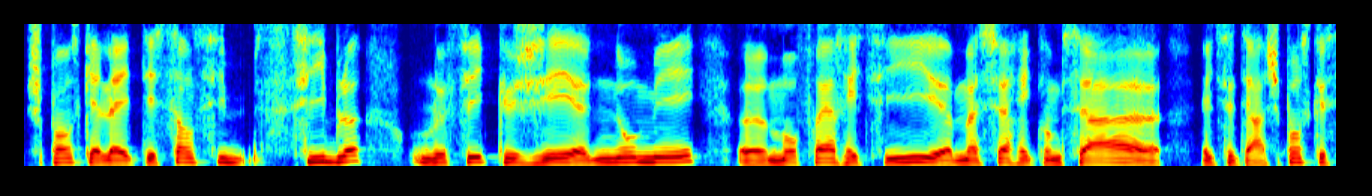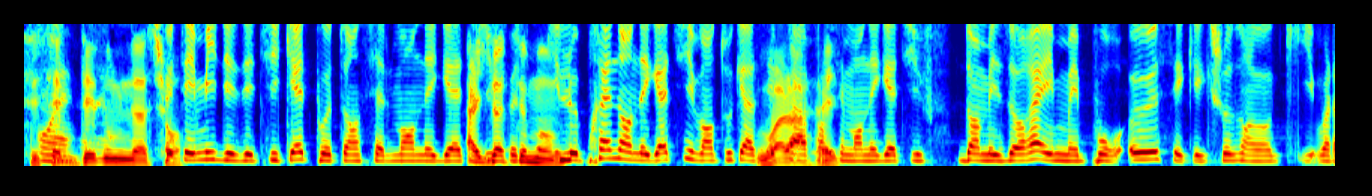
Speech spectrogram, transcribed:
je pense qu'elle a été sensible le fait que j'ai nommé euh, mon frère ici, euh, ma sœur est comme ça, etc. Je pense que c'est cette dénomination. Tu mis des étiquettes potentiellement négatives. Exactement. Ils le prennent en négatif, en tout cas. C'est pas forcément négatif dans mes oreilles, mais pour eux, c'est quelque chose qui, voilà,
